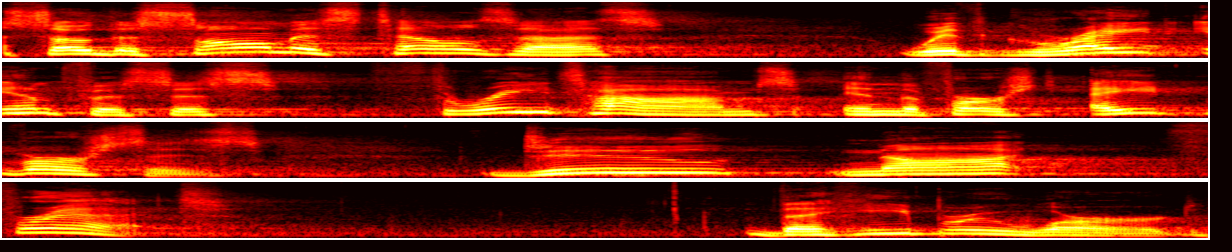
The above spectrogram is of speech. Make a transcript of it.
So the psalmist tells us with great emphasis three times in the first eight verses do not fret. The Hebrew word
